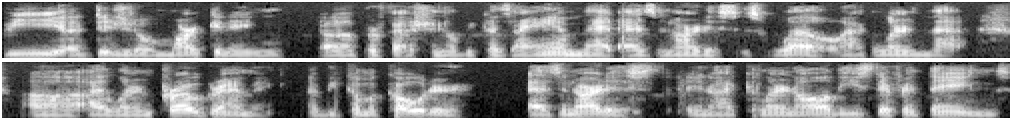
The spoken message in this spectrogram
be a digital marketing uh, professional because I am that as an artist as well. I learned that. Uh, I learned programming. I become a coder as an artist, and I can learn all these different things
